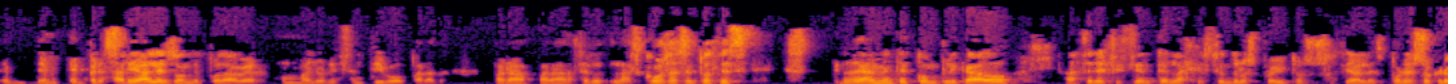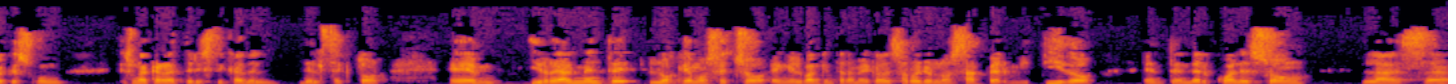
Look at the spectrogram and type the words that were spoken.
em, em, empresariales donde puede haber un mayor incentivo para, para, para hacer las cosas. Entonces, es realmente complicado hacer eficiente la gestión de los proyectos sociales. Por eso creo que es, un, es una característica del, del sector. Eh, y realmente lo que hemos hecho en el Banco Interamericano de Desarrollo nos ha permitido entender cuáles son las, uh,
